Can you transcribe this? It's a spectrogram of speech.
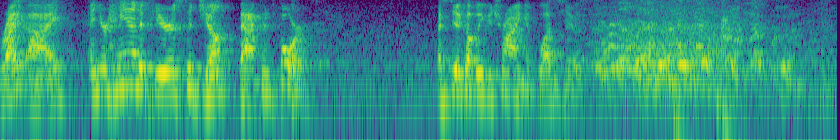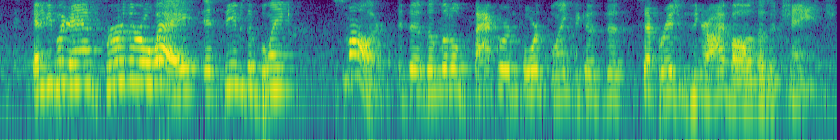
right eye, and your hand appears to jump back and forth. I see a couple of you trying it, bless you. And if you put your hand further away, it seems to blink smaller. The, the little backward and forth blink because the separation between your eyeballs doesn't change.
